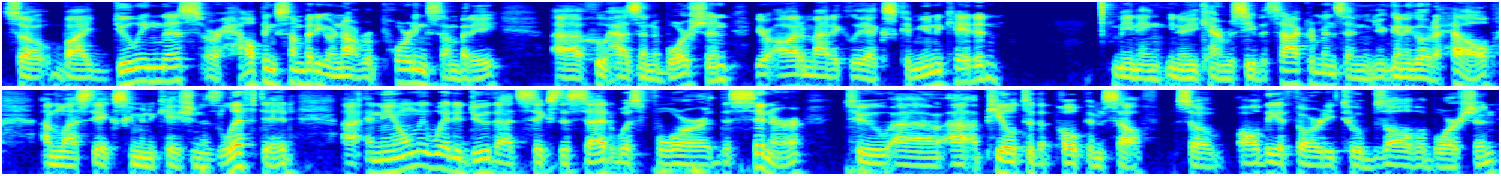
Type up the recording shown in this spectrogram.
So by doing this or helping somebody or not reporting somebody uh, who has an abortion, you're automatically excommunicated meaning you know you can't receive the sacraments and you're going to go to hell unless the excommunication is lifted. Uh, and the only way to do that sixtus said was for the sinner to uh, uh, appeal to the pope himself. So all the authority to absolve abortion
